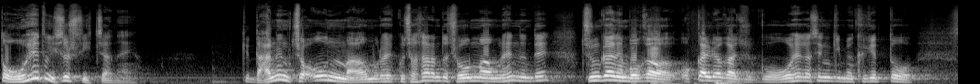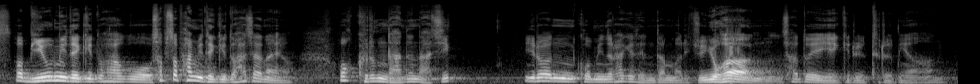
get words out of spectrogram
또 오해도 있을 수 있잖아요. 나는 좋은 마음으로 했고 저 사람도 좋은 마음으로 했는데 중간에 뭐가 엇갈려 가지고 오해가 생기면 그게 또 어, 미움이 되기도 하고 섭섭함이 되기도 하잖아요. 어 그럼 나는 아직 이런 고민을 하게 된단 말이죠. 요한 사도의 얘기를 들으면.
